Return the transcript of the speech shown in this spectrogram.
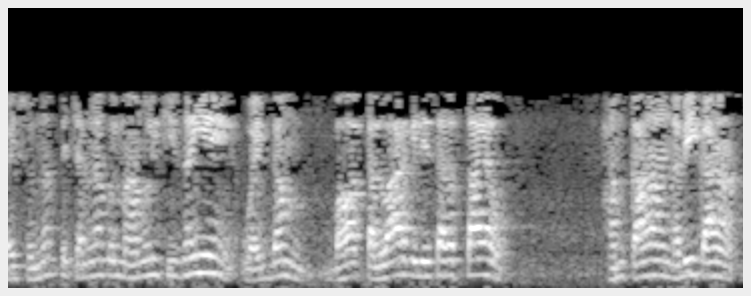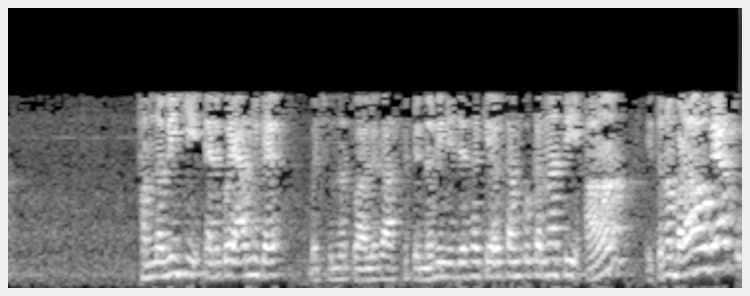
بھائی سنت پہ چلنا کوئی معمولی چیز نہیں ہے، وہ ایک دم بہت تلوار کے جیسا رستہ ہے وہ۔ ہم کہاں، نبی کہاں؟ ہم نبی کی یعنی کوئی آدمی کہے، بھائی سنت والے راستے پہ نبی نے جیسا کیا ویسا ہم کو کرنا چاہیے۔ ہاں اتنا بڑا ہو گیا تو۔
